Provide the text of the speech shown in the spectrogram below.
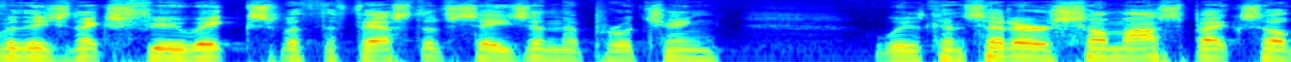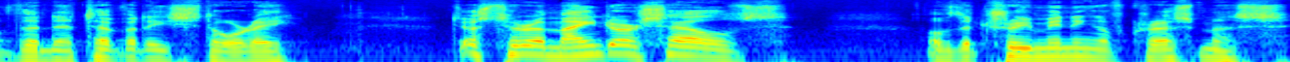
Over these next few weeks, with the festive season approaching, we'll consider some aspects of the Nativity story, just to remind ourselves of the true meaning of Christmas.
